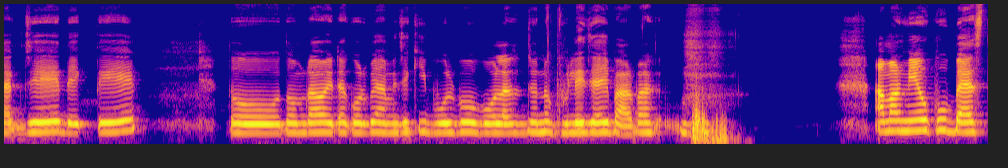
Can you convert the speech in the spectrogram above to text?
লাগছে দেখতে। তো তোমরাও এটা করবে, আমি যে কি বলব বলার জন্য ভুলে যাই বারবার। আমার মেয়েও খুব ব্যস্ত,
